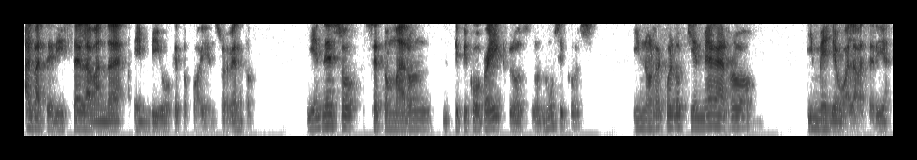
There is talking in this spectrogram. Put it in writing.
al baterista de la banda en vivo que tocó ahí en su evento. Y en eso se tomaron el típico break los, los músicos y no recuerdo quién me agarró y me llevó a la batería.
